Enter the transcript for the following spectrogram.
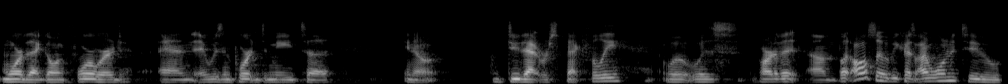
more of that going forward. And it was important to me to, you know, do that respectfully was part of it, um, but also because I wanted to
